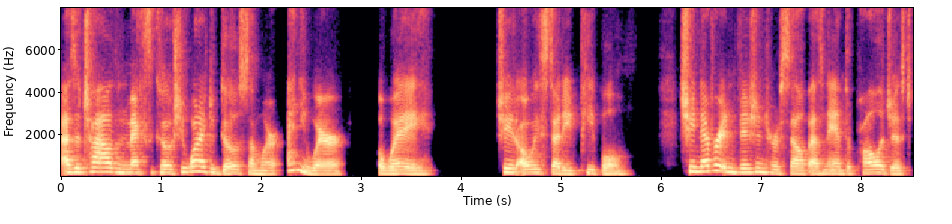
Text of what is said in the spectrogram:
As a child in Mexico, she wanted to go somewhere, anywhere, away. She had always studied people. She never envisioned herself as an anthropologist,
